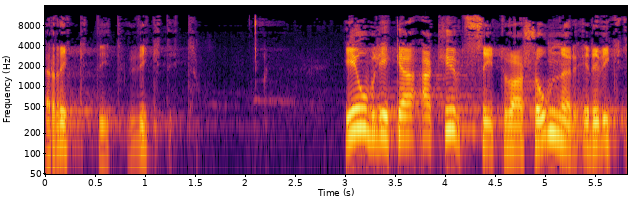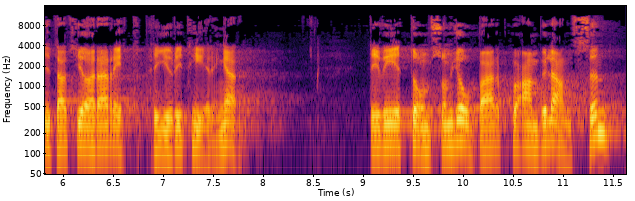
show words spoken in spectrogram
riktigt viktigt. I olika akutsituationer är det viktigt att göra rätt prioriteringar. Det vet de som jobbar på ambulansen.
